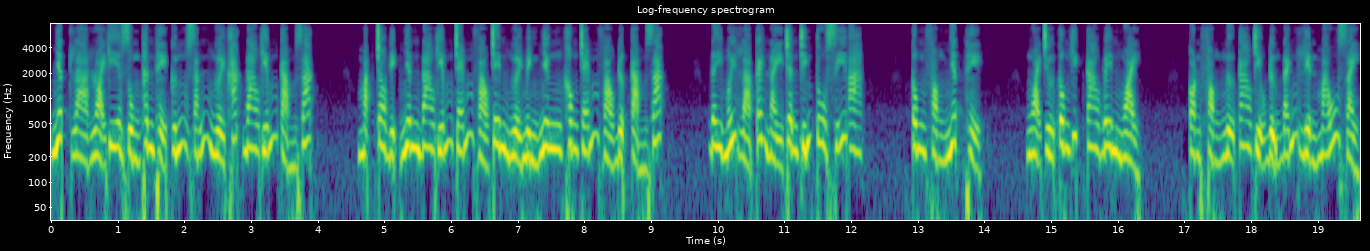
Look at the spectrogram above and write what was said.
Nhất là loại kia dùng thân thể cứng rắn người khác đao kiếm cảm giác. Mặc cho địch nhân đao kiếm chém vào trên người mình nhưng không chém vào được cảm giác. Đây mới là cái này chân chính tu sĩ A. Công phòng nhất thể. Ngoại trừ công kích cao bên ngoài. Còn phòng ngự cao chịu đựng đánh liền máu dày.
